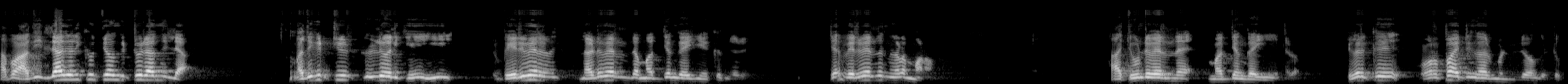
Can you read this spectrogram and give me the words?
അപ്പോൾ അതില്ലാതെ എനിക്ക് ഉദ്യോഗം കിട്ടൂലെന്നില്ല. അത് കിട്ടിയുള്ളവർക്ക് ഈ പെരുവിരൽ നടുവിരലിന്റെ മദ്യം കഴിഞ്ഞ് നിൽക്കുന്നത് പെരുവിരലിന്റെ നീളം വേണം. ആ ചൂണ്ടുവിരലിന്റെ മദ്യം കഴിഞ്ഞ് കിട്ടണം ഇവർക്ക് ഉറപ്പായിട്ടും ഗവൺമെന്റ് ഉദ്യോഗം കിട്ടും.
